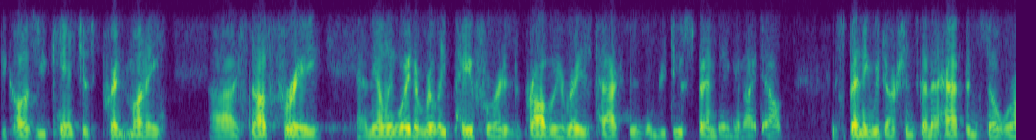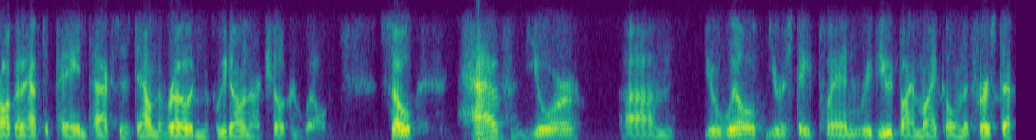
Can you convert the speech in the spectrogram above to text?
because you can't just print money. Uh, it's not free, and the only way to really pay for it is to probably raise taxes and reduce spending. And I doubt the spending reduction is going to happen. So we're all going to have to pay in taxes down the road, and if we don't, our children will. So have your um, your will, your estate plan reviewed by Michael, and the first step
